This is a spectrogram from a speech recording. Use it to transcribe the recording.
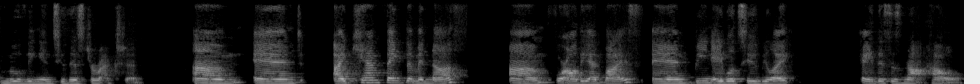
moving into this direction. Um, and I can't thank them enough um, for all the advice and being able to be like, hey, this is not how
